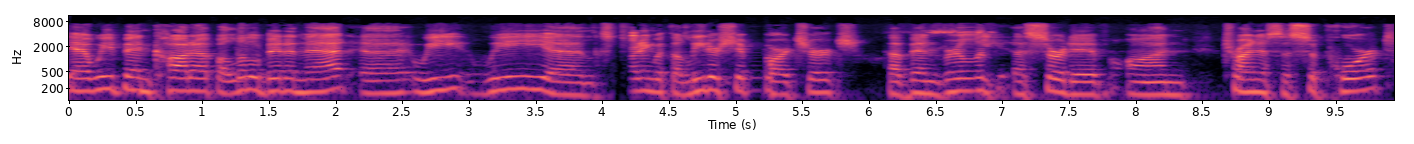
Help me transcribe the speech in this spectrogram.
Yeah, we've been caught up a little bit in that. Uh, we we uh, starting with the leadership of our church have been really assertive on trying to support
